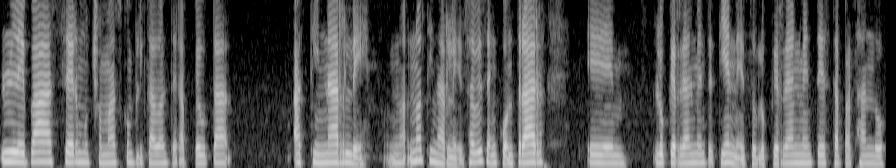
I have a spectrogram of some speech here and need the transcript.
le va a ser mucho más complicado al terapeuta atinarle, no, atinarle, ¿sabes? Encontrar em, lo que realmente tienes o lo que realmente está pasando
